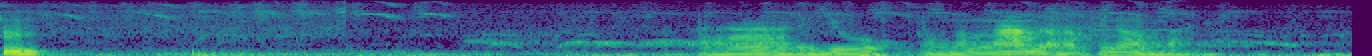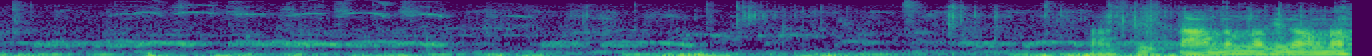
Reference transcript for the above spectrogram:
อืมอ่าเดี๋ยวอยู่งงามๆแล้วครับพี่น้องบ้านฝากติดตามน้ำเนาะพี่น้องเนาะ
